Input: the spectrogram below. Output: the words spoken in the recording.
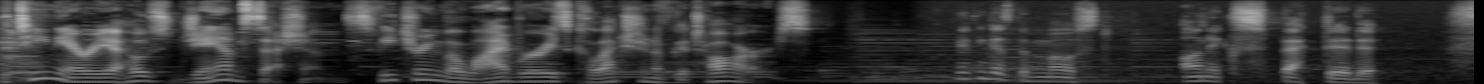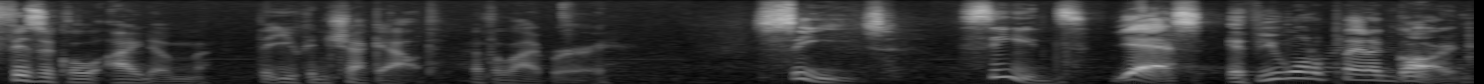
The teen area hosts jam sessions featuring the library's collection of guitars. What do you think is the most unexpected physical item that you can check out at the library? seeds. Seeds? Yes. If you want to plant a garden,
